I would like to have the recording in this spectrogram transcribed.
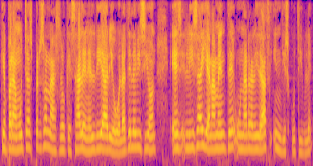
que para muchas personas lo que sale en el diario o en la televisión es lisa y llanamente una realidad indiscutible.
